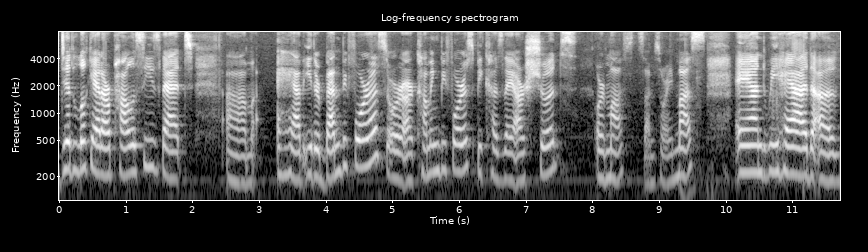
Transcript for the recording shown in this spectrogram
did look at our policies that um, have either been before us or are coming before us because they are shoulds, or musts, I'm sorry, musts. And we had a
